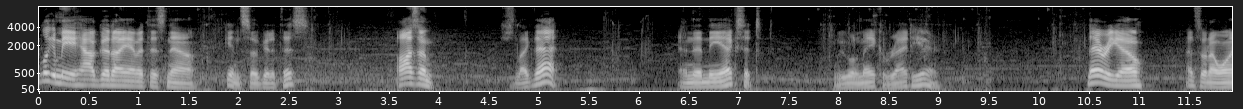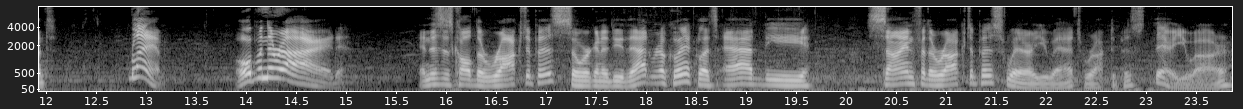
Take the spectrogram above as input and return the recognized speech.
Look at me, how good I am at this now. Getting so good at this. Awesome. Just like that. And then the exit. We will make right here. There we go. That's what I want. Blam! Open the ride! And this is called the Rocktopus, so we're gonna do that real quick. Let's add the sign for the Rocktopus. Where are you at, Rocktopus? There you are.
